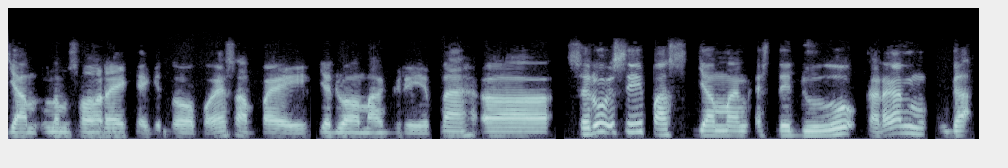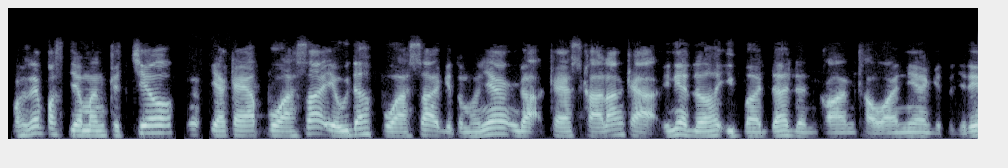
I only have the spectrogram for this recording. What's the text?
jam 6 sore kayak gitu. Pokoknya sampai jadwal maghrib. Nah eh, seru sih pas zaman SD dulu karena kan nggak maksudnya pas zaman kecil ya kayak puasa ya udah puasa gitu. Maksudnya nggak kayak sekarang kayak ini adalah ibadah dan kawan-kawannya gitu. Jadi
